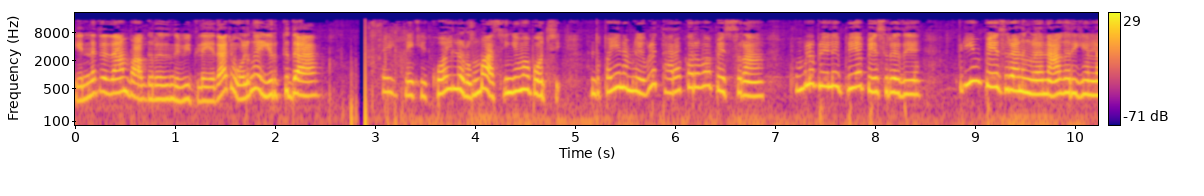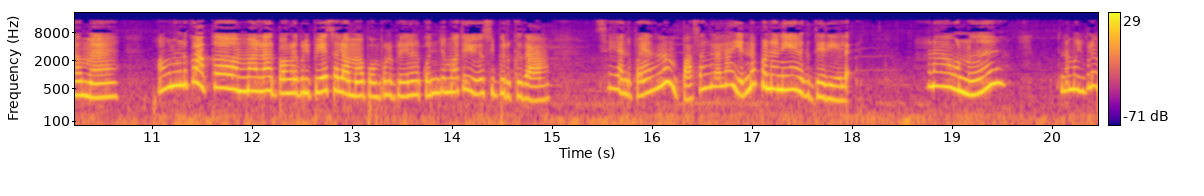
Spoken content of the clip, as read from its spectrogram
என்னத்தை தான் பார்க்குறது இந்த வீட்டில் ஏதாச்சும் ஒழுங்கா இருக்குதா? சரி இன்னைக்கு கோயிலில் ரொம்ப அசிங்கமாக போச்சு. அந்த பையன் நம்மளை எவ்வளோ தரக்குறைவாக பேசுகிறான் பொம்பளை பிள்ளைல இப்படியா பேசுறது? இப்படியும் பேசுகிறானுங்களே நாகரிகம் இல்லாமல் அவனுக்கு அக்கா அம்மாலாம் இருப்பாங்களே இப்படி பேசலாமா? பொம்பளை பிள்ளைங்க கொஞ்சமாச்சும் யோசிப்பு இருக்குதா சரி அந்த பையன் பசங்களெல்லாம் என்ன பண்ணனே எனக்கு தெரியல. ஆனால் ஒன்று நம்ம இவ்வளோ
